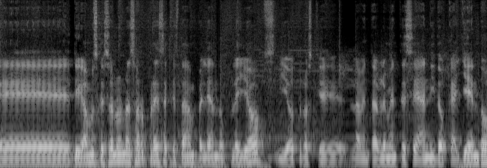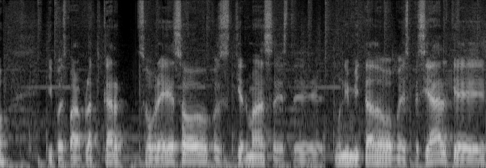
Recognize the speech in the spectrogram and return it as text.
que digamos que son una sorpresa que estaban peleando playoffs y otros que lamentablemente se han ido cayendo. Y pues para platicar sobre eso, pues quién más, este, un invitado especial que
